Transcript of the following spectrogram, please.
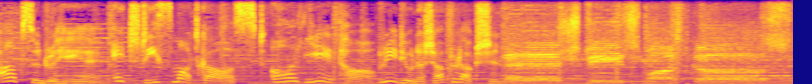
आप सुन रहे हैं एच डी स्मार्ट कास्ट और ये था रेडियो नशा प्रोडक्शन। एच स्मार्ट कास्ट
